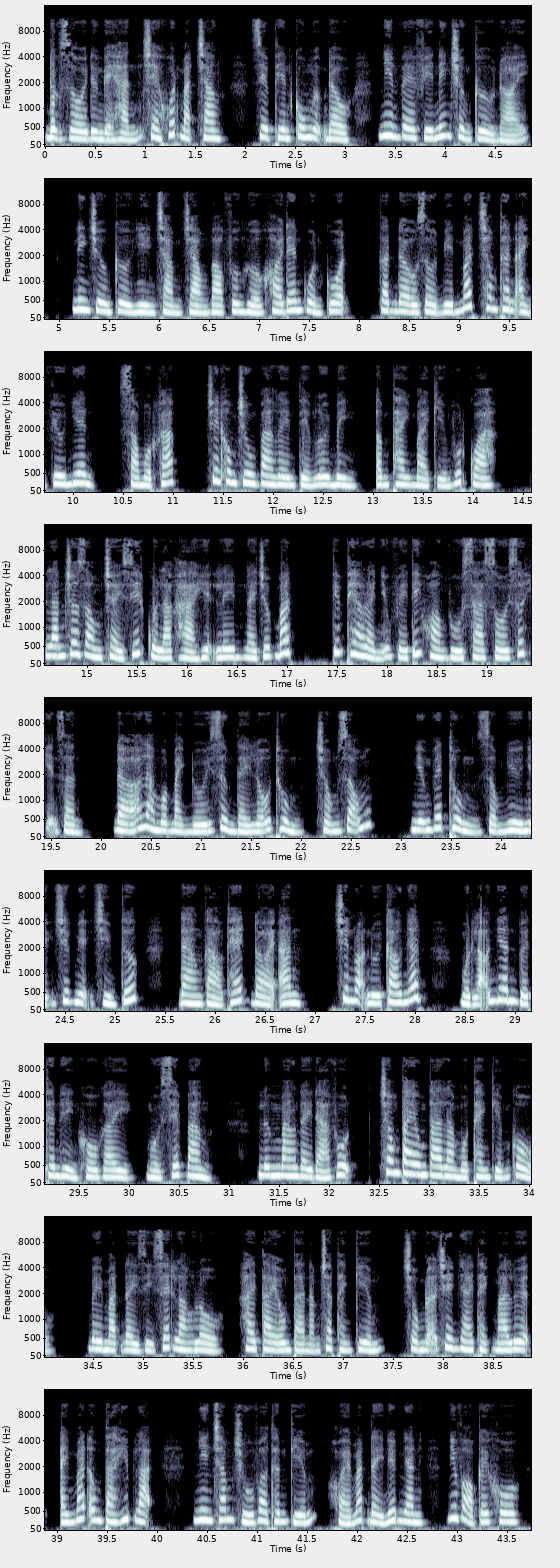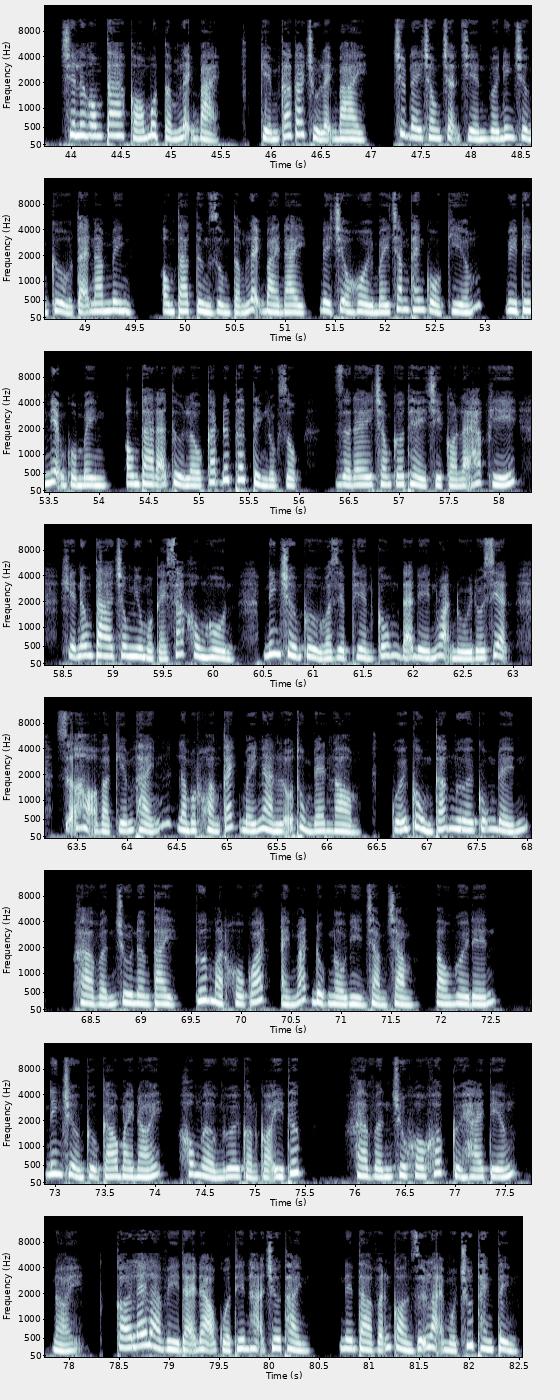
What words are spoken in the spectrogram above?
Được rồi, đừng để hắn che khuất mặt trăng. Diệp Thiên Cung ngượng đầu, nhìn về phía Ninh Trường Cửu nói. Ninh Trường Cửu nhìn chằm chằm vào phương hướng khói đen cuồn cuộn, gật đầu rồi biến mất trong thân ảnh phiêu nhiên. Sau một khắc, trên không trung vang lên tiếng lôi mình, âm thanh bài kiếm vút qua, làm cho dòng chảy xiết của Lạc Hà hiện lên ngay trước mắt. Tiếp theo là những phế tích hoang vu xa xôi xuất hiện dần. Đó là một mảnh núi rừng đầy lỗ thủng, trống rỗng. Những vết thủng giống như những chiếc miệng chim tước đang gào thét đòi ăn. Trên ngọn núi cao nhất, một lão nhân với thân hình khô gầy ngồi xếp bằng, lưng mang đầy đá vụn. Trong tay ông ta là một thanh kiếm cổ, bề mặt đầy dì xét loang lổ. Hai tay ông ta nắm chặt thanh kiếm, chống đỡ trên nhai thạch ma luyện. Ánh mắt ông ta híp lại, nhìn chăm chú vào thân kiếm, khóe mắt đầy nếp nhăn như vỏ cây khô. Trên lưng ông ta có một tấm lệnh bài, kiếm các các chủ lệnh bài. Trước đây trong trận chiến với Ninh Trường Cửu tại Nam Minh, ông ta từng dùng tấm lệnh bài này để triệu hồi mấy trăm thanh cổ kiếm. Vì tín niệm của mình, ông ta đã từ lâu cắt đứt thất tình lục dục. Giờ đây trong cơ thể chỉ còn lại hắc khí, khiến ông ta trông như một cái xác không hồn. Ninh Trường Cửu và Diệp Thiền Cung đã đến ngọn núi đối diện, giữa họ và Kiếm Thánh là một khoảng cách mấy ngàn lỗ thủng đen ngòm. Cuối cùng các ngươi cũng đến. Kha Vấn Chu nâng tay, cướp mặt khô quát, ánh mắt đục ngầu nhìn chằm chằm vào người đến. Ninh Trường Cửu cao mày nói, không ngờ ngươi còn có ý thức. Kha Vấn Chu khô khốc cười hai tiếng, nói, có lẽ là vì đại đạo của thiên hạ chưa thành, nên ta vẫn còn giữ lại một chút thanh tỉnh,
